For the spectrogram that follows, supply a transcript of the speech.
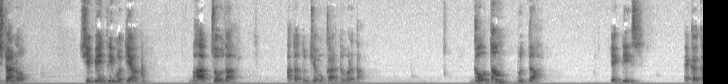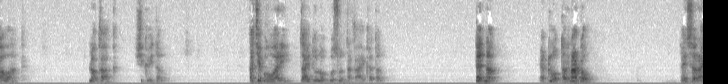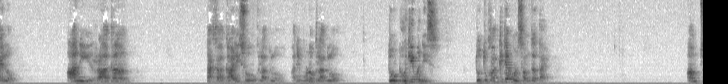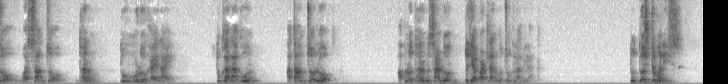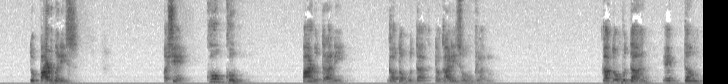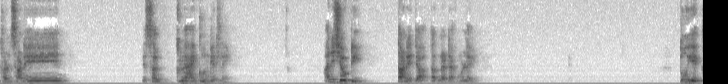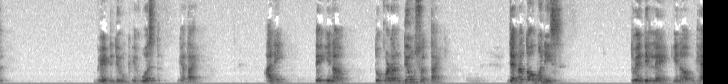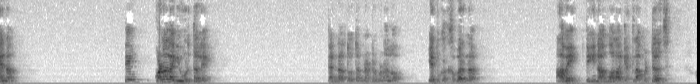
इश्टानो शिंपेंतली मोतयां भाग चौदा. आता तुमचे मुखार दवरता. गौतम बुद्धा एक दीस एका गांवांत लोकांक शिकयतालो. ताचे भोंवारी जायतो लोक बसून ताका आयकतालो. तेन्ना एकलो तरणाटो थंयसर आयलो आनी रागान ताका गाडी सोवूंक लागलो आनी म्हणूंक लागलो तूं ढोंगी मनीस तूं तुका कितें म्हूण समजताय? आमचो वर्सांचो धर्म तूं मोडूंक आयलाय तुका लागून आतां आमचो लोक आपलो धर्म सांडून तुज्या फाटल्यान वचूंक लागल्यात. तूं दुश्ट मनीस तूं पाड मनीस अशें खूब खूब पाड उतरांनी गौतम बुद्धाक तो गाळी सोवूंक लागलो. गौतम बुद्धान एकदम थंडसाणेन हे सगळें आयकून घेतलें. आनी शेवटी ताणें त्या तरणाट्याक म्हणलें तूं एक भेट दिवंक एक वस्त घेताय आनी तें इनाम तूं कोणाक दिवंक सोदताय. जेन्ना तो मनीस तुवें दिल्लें इनाम घेना तें कोणा लागीं उरतलें? तेन्ना तो तरणाटो म्हणालो हें तुका खबर ना हांवें तें इनाम मोला घेतला म्हणटच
